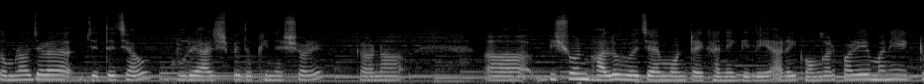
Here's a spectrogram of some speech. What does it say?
তোমরাও যারা যেতে চাও, ঘুরে আসবে দক্ষিণেশ্বরে। কেননা ভীষণ ভালো হয়ে যায় মনটা এখানে গেলে। আর এই গঙ্গার পাড়ে মানে একটু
